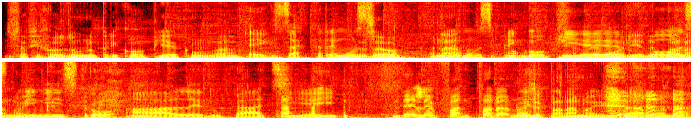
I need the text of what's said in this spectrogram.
Să fi fost domnul Pricopie, cumva? Exact, Remus, Zău, da. Remus Ce Pricopie, memorie de fost paranoic. ministru al educației. De elefant paranoic. De paranoic, da, da, da.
